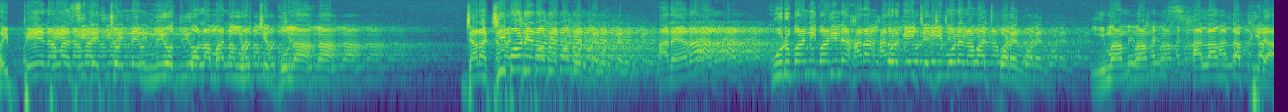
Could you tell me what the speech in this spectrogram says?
ওই বেনামাজিদের জন্য নিয়ত বলা মানেই হচ্ছে গুনাহ। যারা জীবনে নামাজ পড়বেন আর এরা কুরবানি দিনে হারাম করে গেছে জীবনে নামাজ পড়েন ইমাম খালি সালামটা ফিরা।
